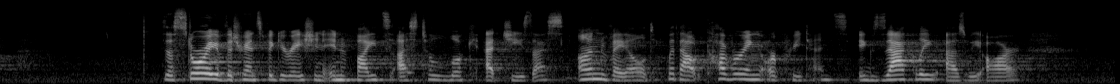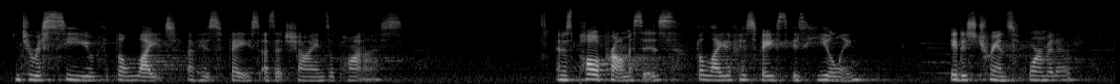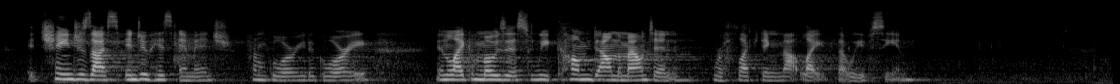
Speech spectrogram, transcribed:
The story of the Transfiguration invites us to look at Jesus, unveiled, without covering or pretense, exactly as we are, and to receive the light of his face as it shines upon us. And as Paul promises, the light of his face is healing, it is transformative, it changes us into his image from glory to glory. And like Moses, we come down the mountain reflecting that light that we've seen.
